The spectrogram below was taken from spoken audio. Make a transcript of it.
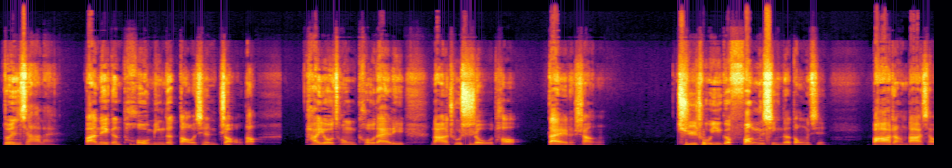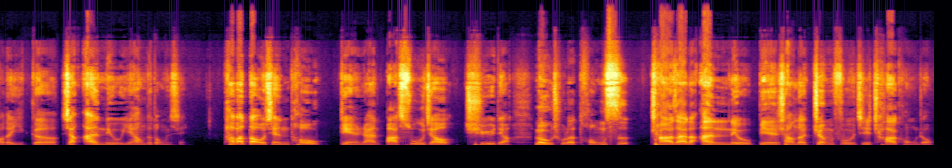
蹲下来，把那根透明的导线找到。他又从口袋里拿出手套戴了上，取出一个方形的东西，巴掌大小的一个像按钮一样的东西。他把导线头点燃，把塑胶去掉，露出了铜丝，插在了按钮边上的正负极插孔中，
